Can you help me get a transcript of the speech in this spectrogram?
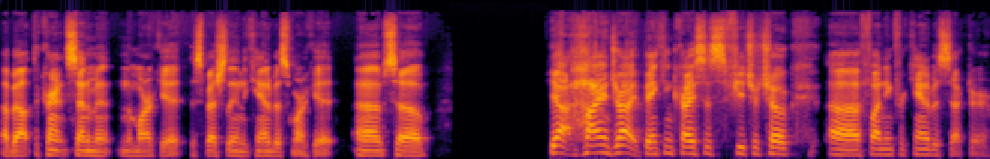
about the current sentiment in the market, especially in the cannabis market. Um, so Yeah, high and dry. Banking crisis, future choke, uh, funding for cannabis sector.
